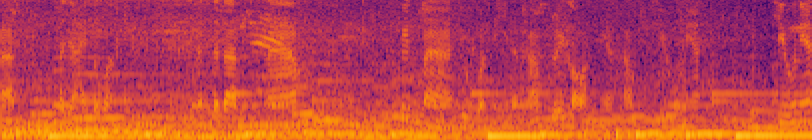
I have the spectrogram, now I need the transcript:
กาศขยายตัวมันจะดันน้ำขึ้นมาอยู่บนนี้นะครับ ด้วยหลอดเนี่ยครับคิ้วเนี่ยคิ้วเนี่ย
